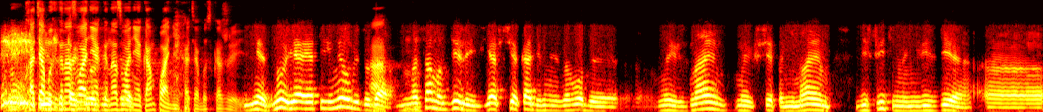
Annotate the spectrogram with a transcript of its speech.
Ну, хотя бы название, название компании хотя бы скажи. Нет, ну я это имел в виду, А, да. На самом деле я все кабельные заводы, мы их знаем, мы их все понимаем. Действительно, не везде, э,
